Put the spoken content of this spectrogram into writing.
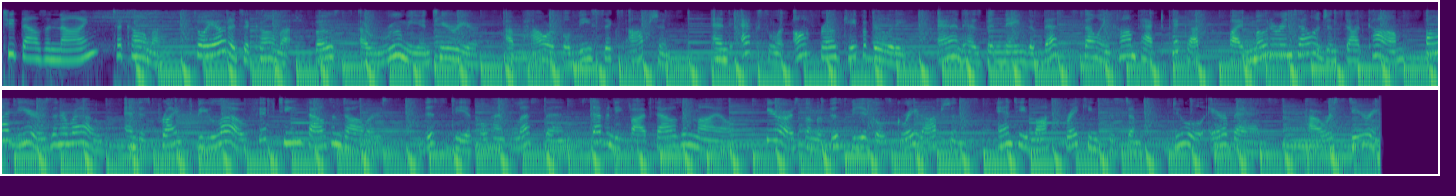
2009 Tacoma. Toyota Tacoma boasts a roomy interior, a powerful V6 option, and excellent off-road capability, and has been named the best-selling compact pickup by MotorIntelligence.com five years in a row, and is priced below $15,000. This vehicle has less than 75,000 miles. Here are some of this vehicle's great options. Anti-lock braking system, dual airbags, power steering,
